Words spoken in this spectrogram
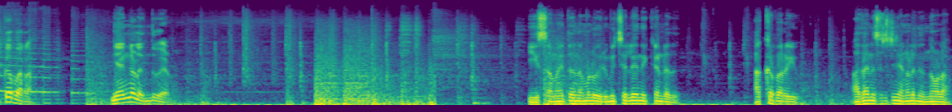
അക്ക പറ. ഞങ്ങൾ എന്തു വേണം? ഈ സമയത്ത് നമ്മൾ ഒരുമിച്ചല്ലേ നിൽക്കേണ്ടത്? അക്ക പറയൂ. അതനുസരിച്ച് ഞങ്ങൾ നിന്നോളാം.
